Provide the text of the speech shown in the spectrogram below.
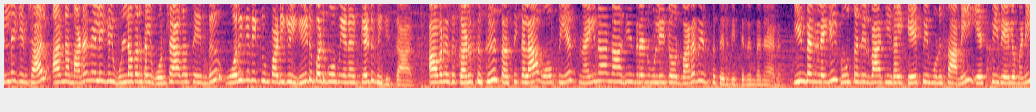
இல்லை என்றால் அந்த மனநிலையில் உள்ளவர்கள் ஒன்றாக சேர்ந்து ஒருங்கிணைக்கும் பணியில் ஈடுபடுவோம் என கெடு விதித்தார். அவரது கருத்துக்கு சசிகலா ஓபிஎஸ் நயினா நாகேந்திரன் உள்ளிட்டோர் வரவேற்பு தெரிவித்திருந்தனர். இந்த நிலையில் மூத்த நிர்வாகிகள் K P Munusamy S P Velumani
